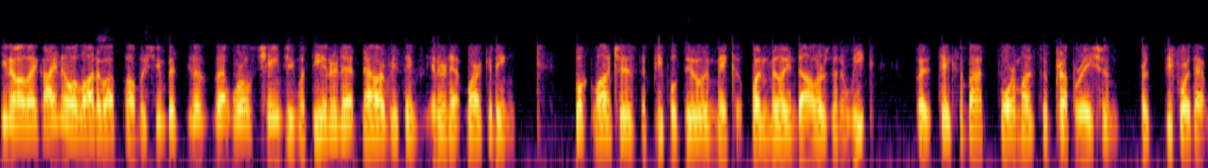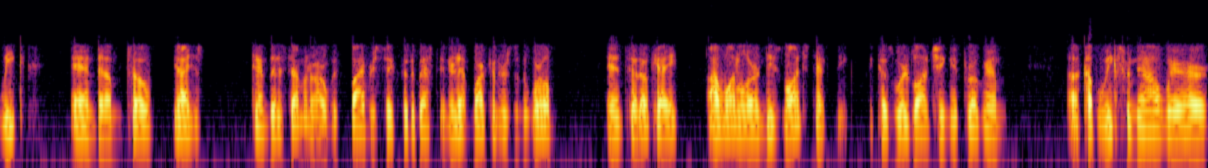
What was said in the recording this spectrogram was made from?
you know, like I know a lot about publishing, but you know, that world's changing with the internet. Now everything's internet marketing, book launches that people do and make one million dollars in a week but it takes about four months of preparation for, before that week. And um, so, you know, I just attended a seminar with five or six of the best internet marketers in the world, and said, okay, I want to learn these launch techniques because we're launching a program a couple weeks from now where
